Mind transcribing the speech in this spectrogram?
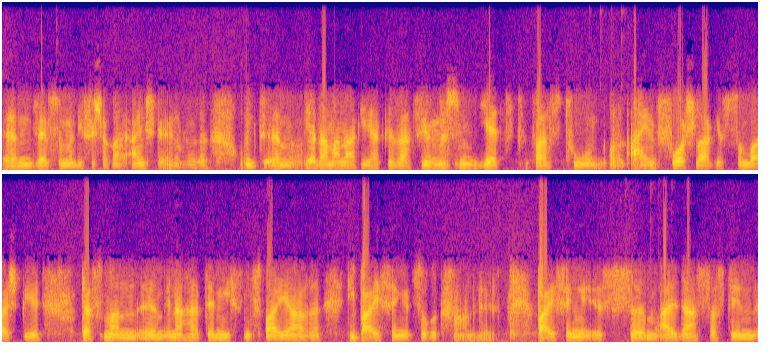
ähm, selbst wenn man die Fischerei einstellen würde. Und ähm, Damanaki hat gesagt, wir müssen jetzt was tun. Und ein Vorschlag ist zum Beispiel, dass man ähm, innerhalb der nächsten zwei Jahre die Beifänge zurückfahren will. Beifänge ist ähm, all das, was den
